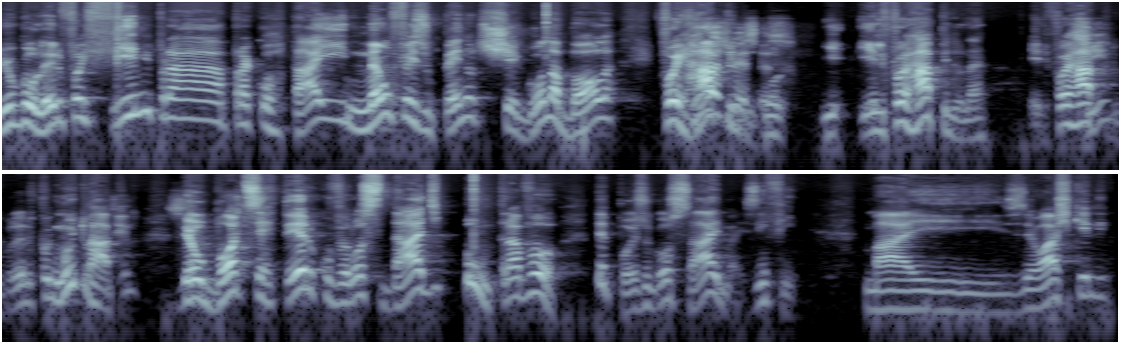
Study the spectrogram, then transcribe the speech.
E o goleiro foi firme para cortar e não fez o pênalti, chegou na bola, foi rápido. E, e, ele foi rápido, né? Ele foi rápido, sim. o goleiro foi muito rápido. Sim. Deu o bote certeiro com velocidade, pum, travou. Depois o gol sai, mas enfim. Mas eu acho que ele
